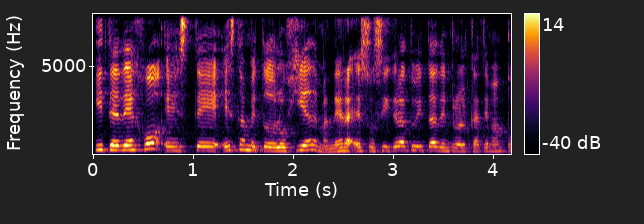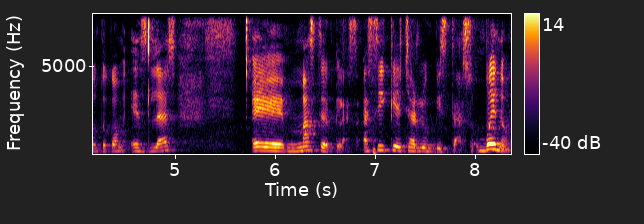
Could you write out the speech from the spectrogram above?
y te dejo este, esta metodología de manera, eso sí, gratuita dentro del cateman.com slash eh, masterclass. Así que echarle un vistazo. Bueno,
